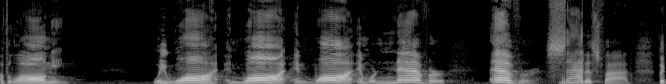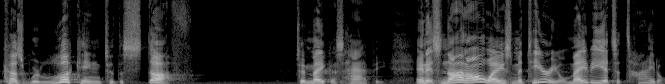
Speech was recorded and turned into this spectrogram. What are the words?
of longing. We want and want and want, and we're never, ever satisfied because we're looking to the stuff to make us happy. And it's not always material. Maybe it's a title,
